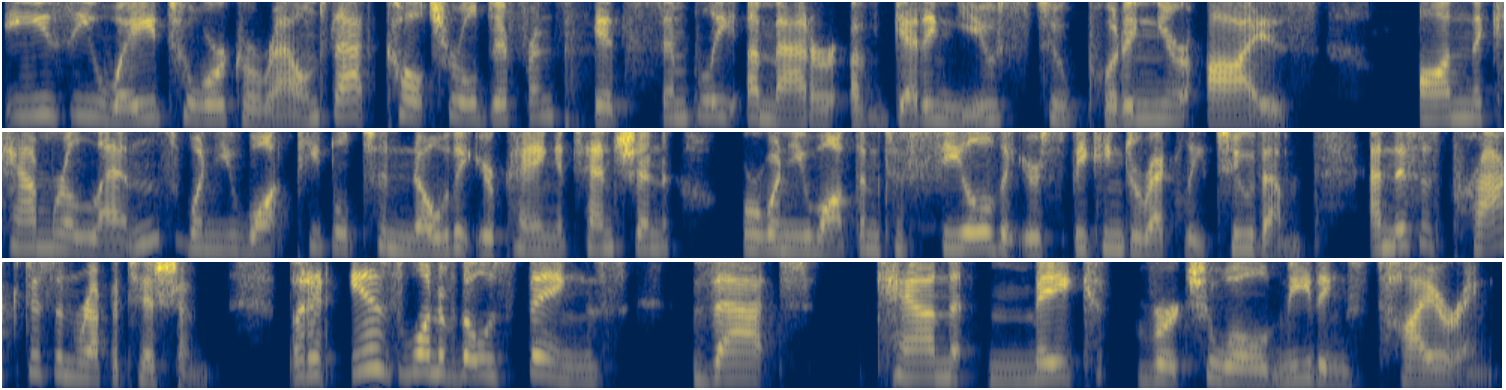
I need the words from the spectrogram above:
easy way to work around that cultural difference. It's simply a matter of getting used to putting your eyes on the camera lens when you want people to know that you're paying attention or when you want them to feel that you're speaking directly to them. And this is practice and repetition, but it is one of those things that can make virtual meetings tiring.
